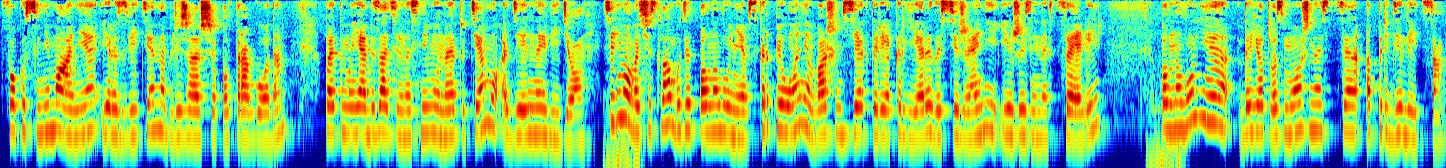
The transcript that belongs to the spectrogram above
фокус внимания и развития на ближайшие полтора года. Поэтому я обязательно сниму на эту тему отдельное видео. 7 числа будет полнолуние в Скорпионе в вашем секторе карьеры, достижений и жизненных целей. Полнолуние дает возможность определиться.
